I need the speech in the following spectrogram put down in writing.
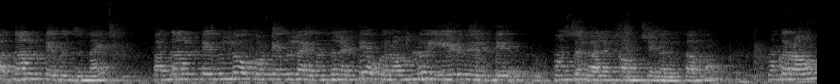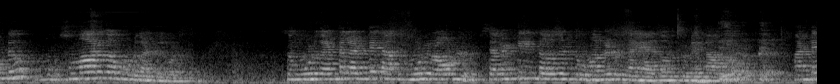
పద్నాలుగు టేబుల్స్ ఉన్నాయి. పద్నాలుగు టేబుల్లో ఒక్కో టేబుల్ ఐదు వందలు అంటే ఒక రౌండ్లో ఏడు వేలు టే పోస్టల్ బ్యాలెట్ కౌంట్ చేయగలుగుతాము. ఒక రౌండ్ సుమారుగా మూడు గంటలు పడుతుంది. సో మూడు గంటలు అంటే నాకు మూడు రౌండ్లు. సెవెంటీన్ థౌసండ్ టూ హండ్రెడ్ ఉన్నాయి యాజ్ ఆఫ్ టుడే నాకు. అంటే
